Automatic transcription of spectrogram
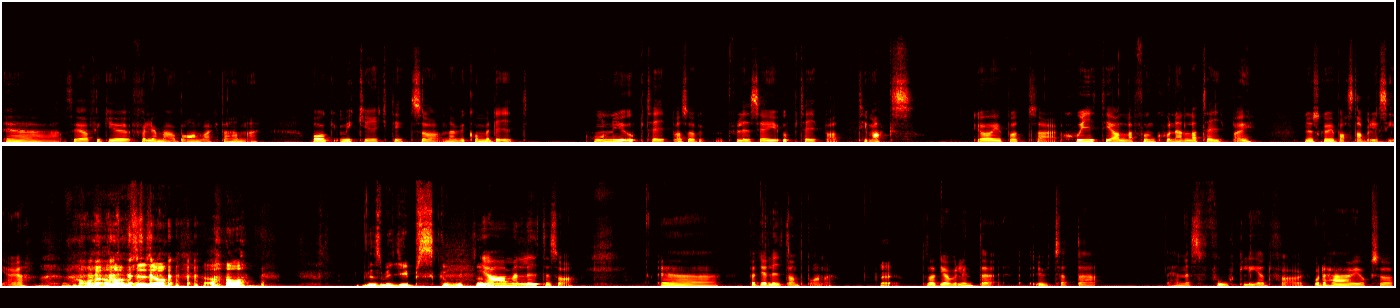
Eh, så jag fick ju följa med och barnvakta henne. Och mycket riktigt så när vi kommer dit. Hon är ju upptejpad, alltså Felicia är ju upptejpad till max. Jag är ju på ett så här, skit i alla funktionella tejpar. Nu ska vi bara stabilisera. Ja, ja precis ja. ja. Det är som en gipssko. Så Ja men lite så. Eh, för att jag litar inte på henne. Nej. Så att jag vill inte utsätta hennes fotled för. Och det här är också,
